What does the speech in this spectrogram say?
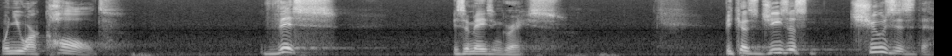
when you are called. This is amazing grace. Because Jesus chooses them.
